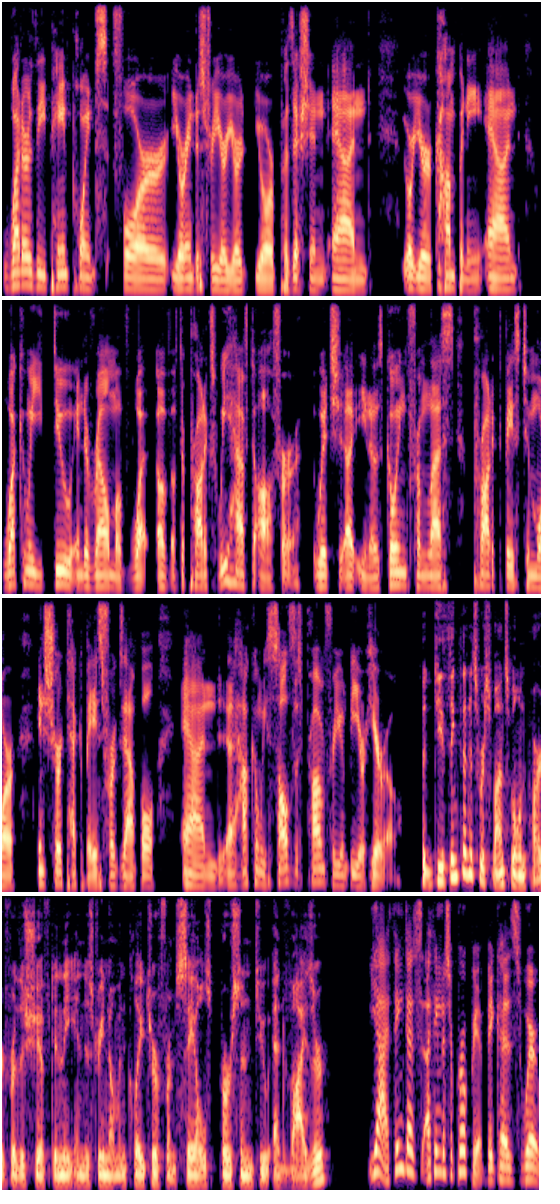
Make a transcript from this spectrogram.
what are the pain points for your industry or your your position and or your company and what can we do in the realm of what of, of the products we have to offer which uh, you know is going from less product based to more insurtech based for example and uh, how can we solve this problem for you and be your hero? So do you think that it's responsible in part for the shift in the industry nomenclature from salesperson to advisor yeah, I think that's I think that's appropriate because we're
